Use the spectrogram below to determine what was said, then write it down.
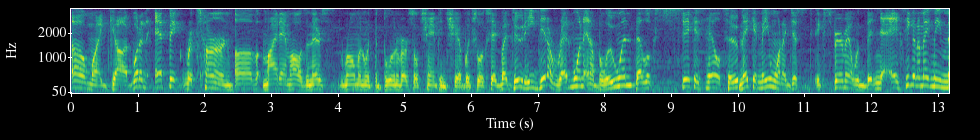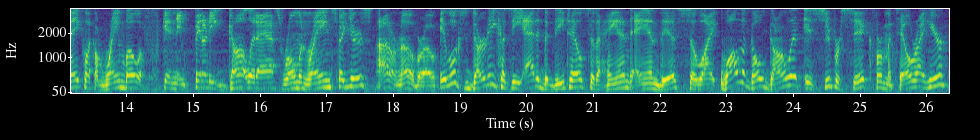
Oh my god. What an epic return of My Damn Hauls. And there's Roman with the Blue Universal Championship, which looks sick. But dude, he did a red one and a blue one that looks sick as hell too. Making me want to just experiment with the... Is he going to make me make like a rainbow of fucking Infinity Gauntlet ass Roman Reigns figures? I don't know, bro. It looks dirty because he added the details to the hand and this. So like, while the gold gauntlet is super sick from Mattel right here,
